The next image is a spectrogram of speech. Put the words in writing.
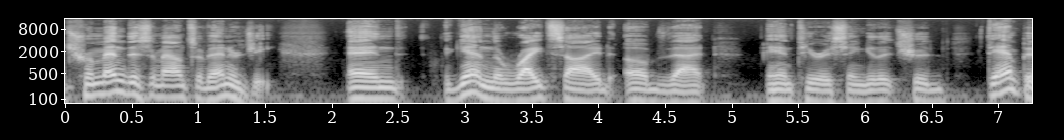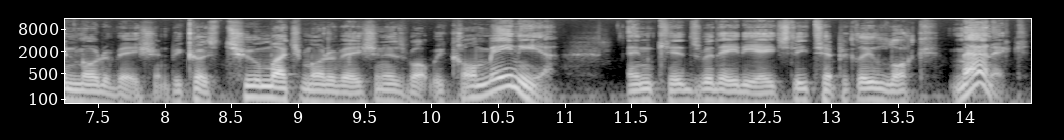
tremendous amounts of energy. And again, the right side of that anterior cingulate should dampen motivation because too much motivation is what we call mania and kids with ADHD typically look manic.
